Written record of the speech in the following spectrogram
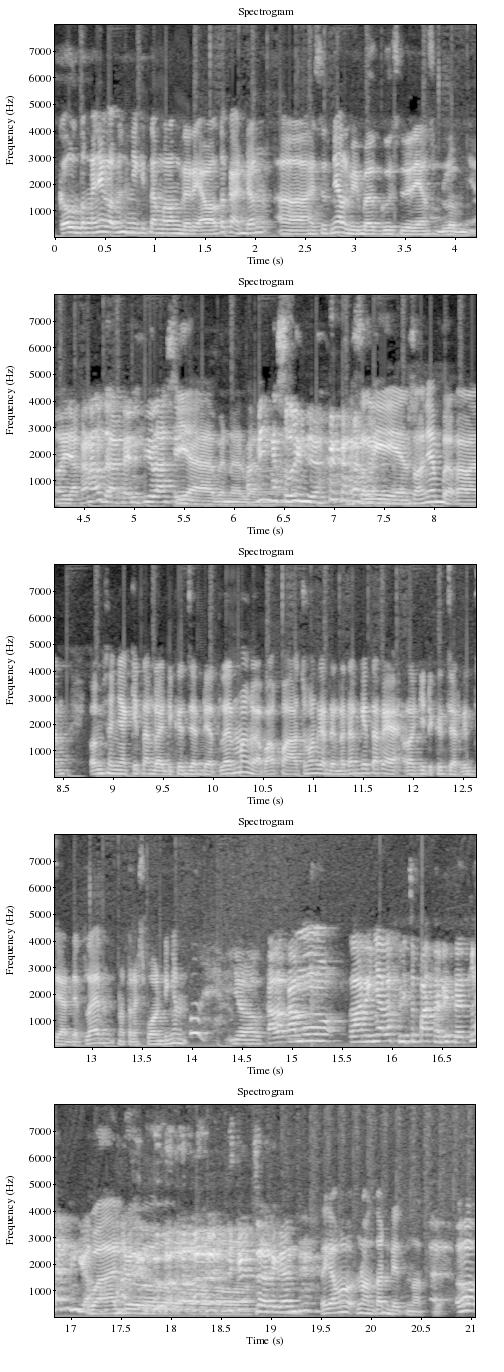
keuntungannya kalau misalnya kita ngulang dari awal tuh kadang eh, hasilnya lebih bagus dari yang sebelumnya. Oh iya, karena udah ada inspirasi. Iya, benar Tapi banget. ngeselin ya. Ngeselin, soalnya bakalan kalau misalnya kita nggak dikejar deadline mah nggak apa-apa. Cuman kadang-kadang kita kayak lagi dikejar-kejar deadline, not responding kan. Yo, kalau kamu larinya lebih cepat dari deadline enggak? Waduh. Dikejar kan? Tapi kamu nonton Death Note? nggak? Oh,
